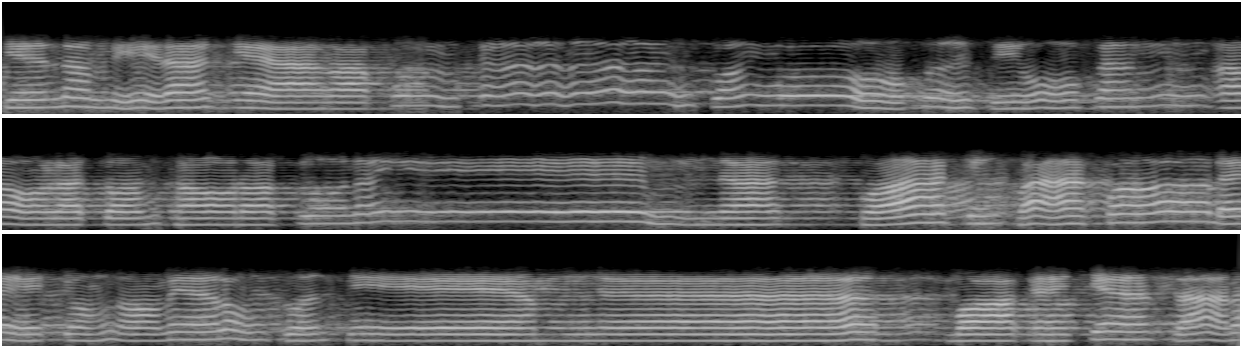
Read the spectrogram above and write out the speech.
เจนน้ำมีรักอยากคุณกัง วงลูกคือสิวกังเอาละตอมเขาดอกอยู่ในนะขวาจึงฝากก็ได้จงเอาแม่ลงส่วนเตียมบอกให้แจ้สาร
